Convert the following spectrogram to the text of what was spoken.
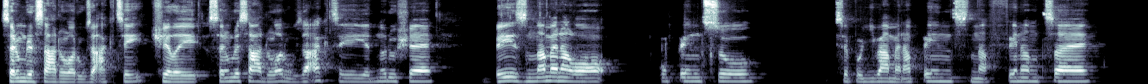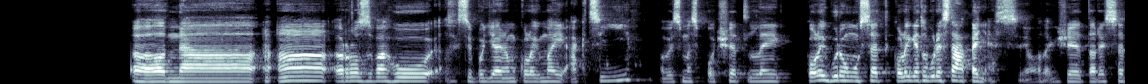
70 dolarů za akci, čili 70 dolarů za akci jednoduše by znamenalo u když se podíváme na Pins, na finance, Eh, na rozvahu, chci podívat jenom, kolik mají akcí, aby jsme spočetli, kolik budou muset, kolik je to bude stát peněz. Jo? Takže tady se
